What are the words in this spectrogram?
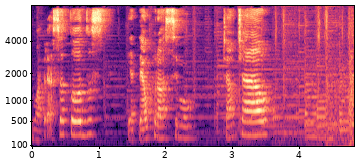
Um abraço a todos e até o próximo. Tchau, tchau!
